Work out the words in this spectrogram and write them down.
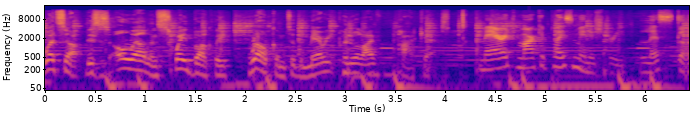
What's up? This is OL and Sway Buckley. Welcome to the Married Marriedpreneur Life Podcast. Marriage Marketplace Ministry. Let's go.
